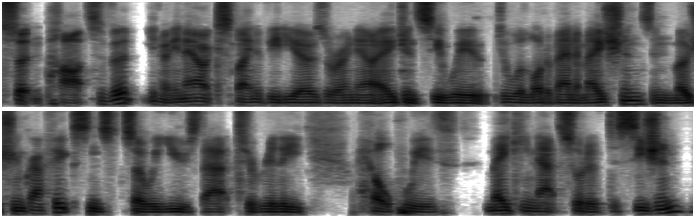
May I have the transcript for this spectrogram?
certain parts of it. You know, in our explainer videos or in our agency, we do a lot of animations and motion graphics. And so we use that to really help with making that sort of decision.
